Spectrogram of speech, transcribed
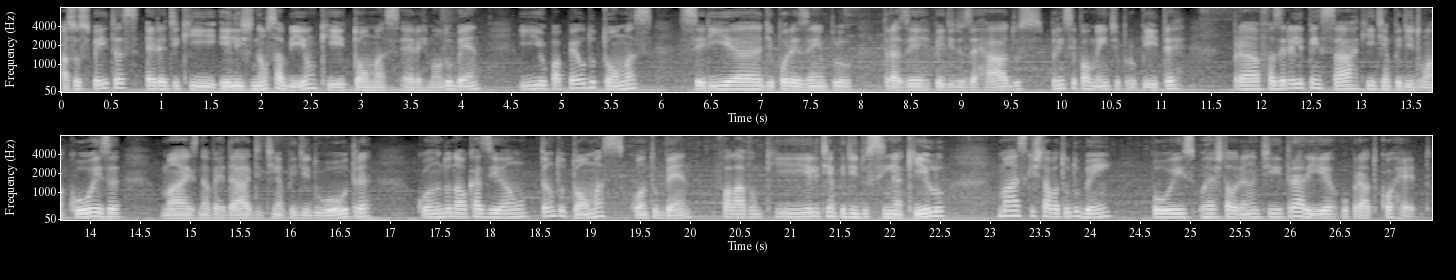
As suspeitas era de que eles não sabiam que Thomas era irmão do Ben e o papel do Thomas seria de, por exemplo, trazer pedidos errados, principalmente para o Peter, para fazer ele pensar que tinha pedido uma coisa, mas na verdade tinha pedido outra, quando na ocasião tanto Thomas quanto Ben falavam que ele tinha pedido sim aquilo, mas que estava tudo bem, pois o restaurante traria o prato correto.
